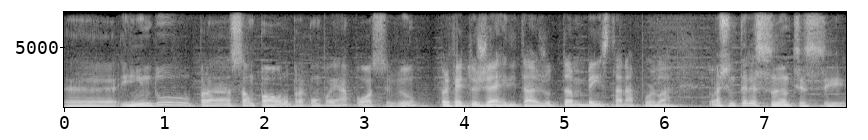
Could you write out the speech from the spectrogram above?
eh, indo para São Paulo para acompanhar a posse, viu? O prefeito Gerry de Itaju também estará por lá. Eu acho interessante esse.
